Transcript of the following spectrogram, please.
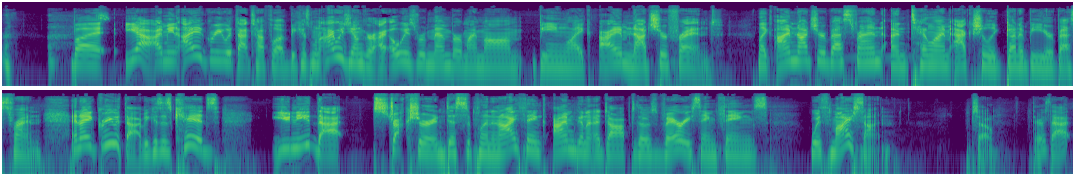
but yeah, I mean, I agree with that tough love because when I was younger, I always remember my mom being like, I am not your friend. Like, I'm not your best friend until I'm actually going to be your best friend. And I agree with that because as kids, you need that structure and discipline. And I think I'm going to adopt those very same things with my son. So there's that.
